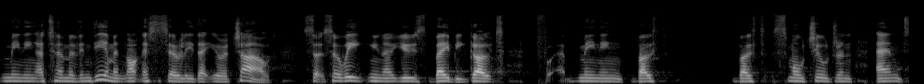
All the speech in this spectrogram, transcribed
meaning a term of endearment, not necessarily that you're a child. So, so we, you know, use baby goat, for, meaning both, both small children and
